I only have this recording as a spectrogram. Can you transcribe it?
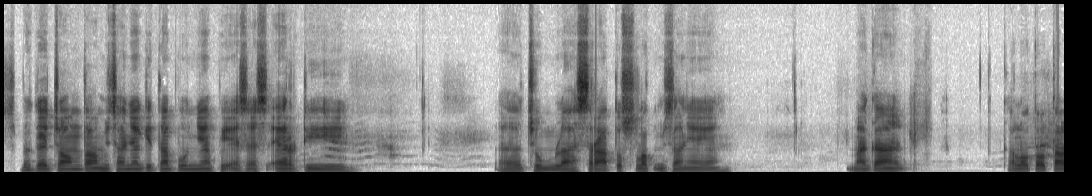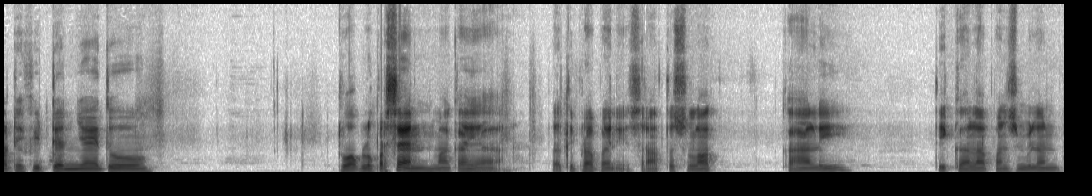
Sebagai contoh misalnya kita punya BSSR di uh, jumlah 100 slot misalnya ya. Maka kalau total dividennya itu 20% maka ya berarti berapa ini? 100 slot kali 3890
